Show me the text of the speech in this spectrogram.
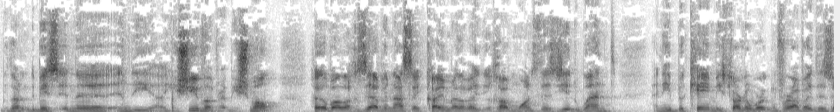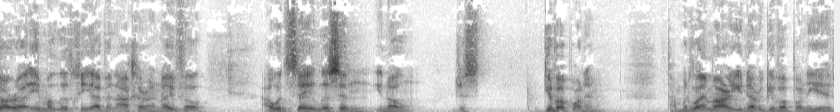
we learned the base in the in the uh, yeshiva of Rabbi Shmuel. Once this yid went and he became, he started working for Avodah Zarah. I would say, listen, you know, just give up on him. Talmud Lemar, you never give up on a uh, yid.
